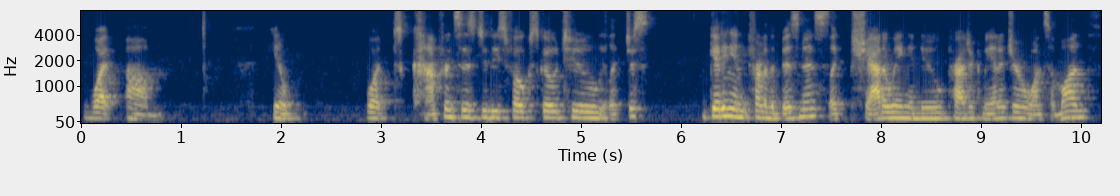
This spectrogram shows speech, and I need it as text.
what um, you know what conferences do these folks go to? Like just getting in front of the business, like shadowing a new project manager once a month,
